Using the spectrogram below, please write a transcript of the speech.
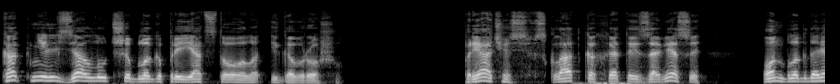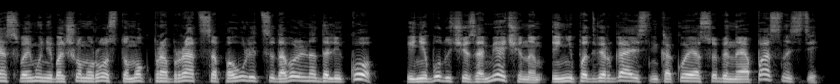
как нельзя лучше благоприятствовала и Гаврошу. Прячась в складках этой завесы, он благодаря своему небольшому росту мог пробраться по улице довольно далеко и, не будучи замеченным и не подвергаясь никакой особенной опасности,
